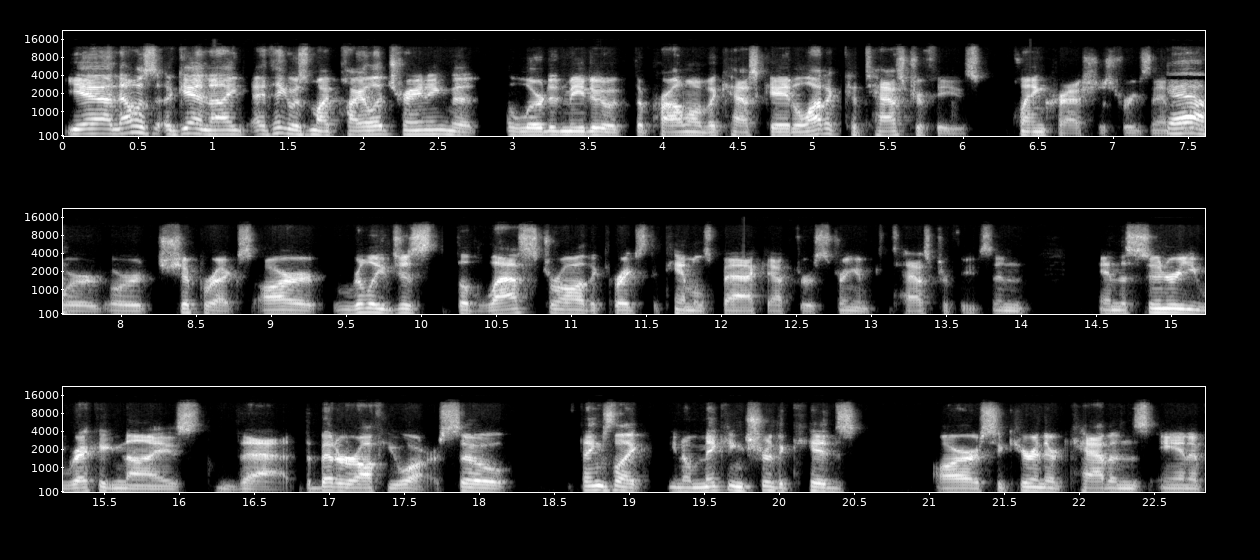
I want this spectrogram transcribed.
Yeah, and that was again, I, I think it was my pilot training that alerted me to the problem of a cascade. A lot of catastrophes, plane crashes, for example, yeah. or, or shipwrecks are really just the last straw that breaks the camel's back after a string of catastrophes. And and the sooner you recognize that the better off you are. So things like you know making sure the kids are secure in their cabins and if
